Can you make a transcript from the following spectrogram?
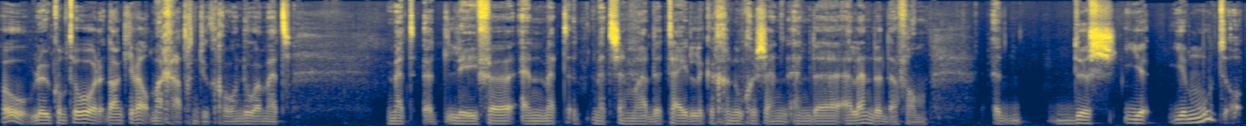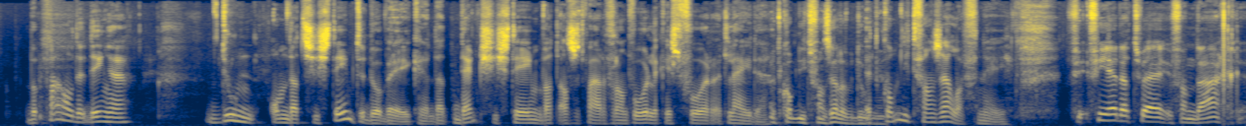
Oh, leuk om te horen, dankjewel. Maar gaat natuurlijk gewoon door met, met het leven en met, met zeg maar, de tijdelijke genoegens en, en de ellende daarvan. Uh, dus je, je moet bepaalde dingen doen om dat systeem te doorbreken. Dat denksysteem wat als het ware verantwoordelijk is voor het lijden. Het komt niet vanzelf bedoel Het komt niet vanzelf, nee. vind jij dat wij vandaag uh,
